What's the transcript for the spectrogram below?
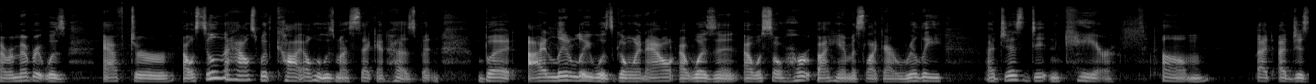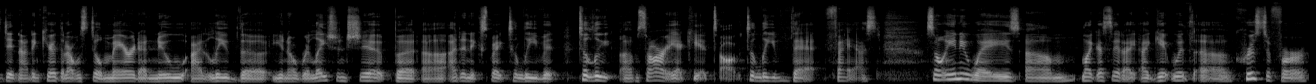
I remember it was after I was still in the house with Kyle who was my second husband, but I literally was going out. I wasn't I was so hurt by him. It's like I really I just didn't care. Um, I, I, just didn't. I didn't care that I was still married. I knew I'd leave the you know relationship, but uh, I didn't expect to leave it to leave. I'm sorry, I can't talk to leave that fast. So, anyways, um, like I said, I, I get with uh, Christopher.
